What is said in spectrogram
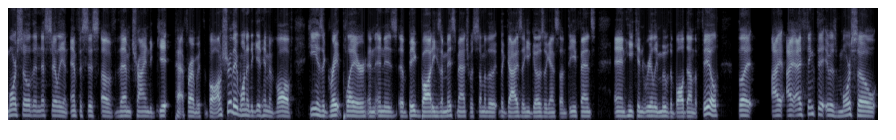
more so than necessarily an emphasis of them trying to get Pat Fry with the ball. I'm sure they wanted to get him involved. He is a great player and, and is a big body. He's a mismatch with some of the, the guys that he goes against on defense, and he can really move the ball down the field. But I, I, I think that it was more so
